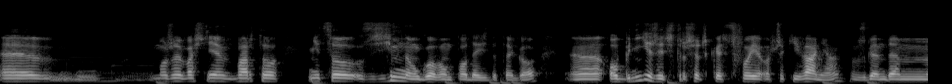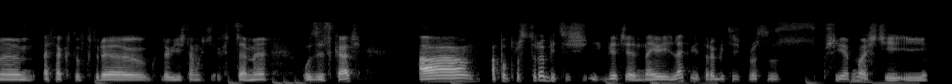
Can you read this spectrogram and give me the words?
e, może właśnie warto nieco z zimną głową podejść do tego, e, obniżyć troszeczkę swoje oczekiwania względem e, efektów, które, które gdzieś tam chcemy uzyskać, a, a po prostu robić coś, wiecie, najlepiej to robić coś po prostu z przyjemności i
